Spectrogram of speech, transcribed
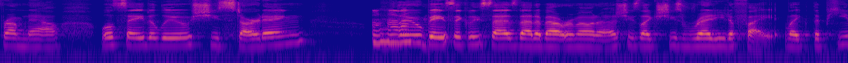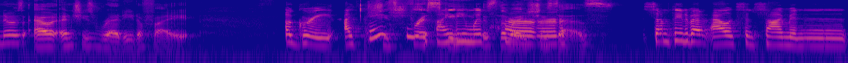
from now will say to Lou, she's starting. Lou basically says that about Ramona. She's like, she's ready to fight. Like the Pinot's out and she's ready to fight. Agree. I think She's, she's, frisky, fighting with is the her way she says. something about Alex and Simon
